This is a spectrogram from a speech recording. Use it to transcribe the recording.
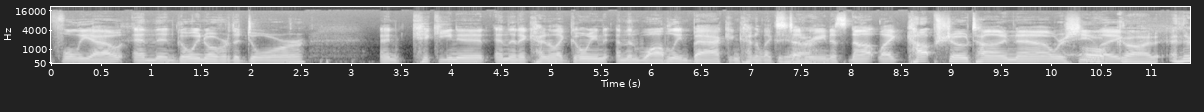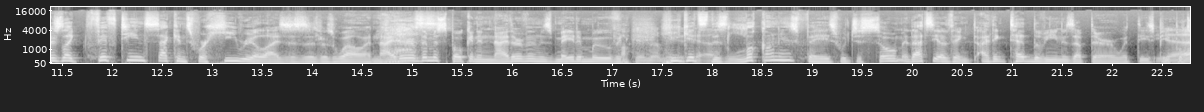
fully out and then going over the door and kicking it and then it kind of like going and then wobbling back and kind of like Yeah. stuttering. It's not like cop show time now where she like oh like god! And there's like 15 seconds where he realizes it as well, and neither Yes. of them has spoken, and neither of them has made a move, and Fucking he amazing, gets yeah. this look on his face, which is so. That's the other thing. I think Ted Levine is up there with these people Yes,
